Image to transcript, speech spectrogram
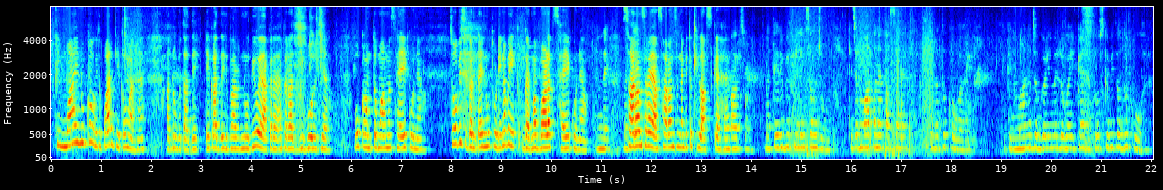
कि माँ नु कहोगे तो पार के कमा है? और नु बता दे एक आध बार नु भी होया कर कर आज जी बोल जा वो काम तो माँ में सही को ना चौबीस घंटे नु थोड़ी ना भाई घर में बालक सहे को ना देख सारांश रहा सारांश ने भी तो खिलास के है। बात सुन मैं तेरी भी फीलिंग समझूँ कि जब माँ तने तासा है तेरा दुख होगा है लेकिन माँ ने जब गली में लुगाई कह है तो उसके भी तो दुख हुआ है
